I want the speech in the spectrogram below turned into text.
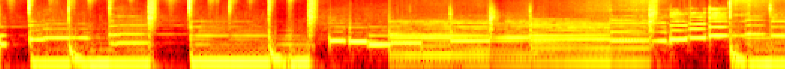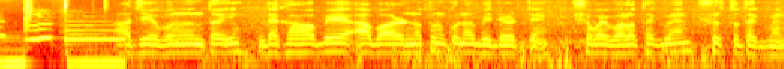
আজ এ পর্যন্তই। দেখা হবে আবার নতুন কোনো ভিডিওতে। সবাই ভালো থাকবেন সুস্থ থাকবেন।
